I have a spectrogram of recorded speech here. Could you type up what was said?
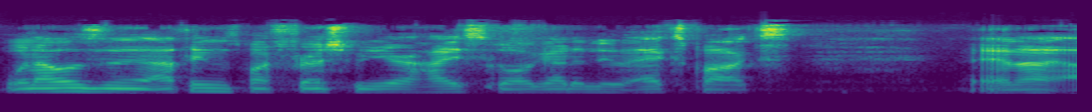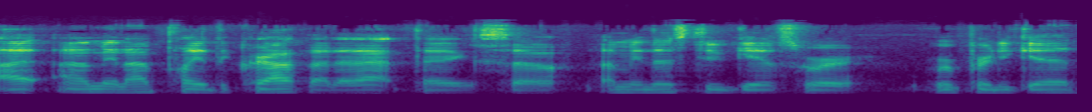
when I was in, I think it was my freshman year of high school, I got a new Xbox, and I, I, I mean, I played the crap out of that thing. So, I mean, those two gifts were, were pretty good.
